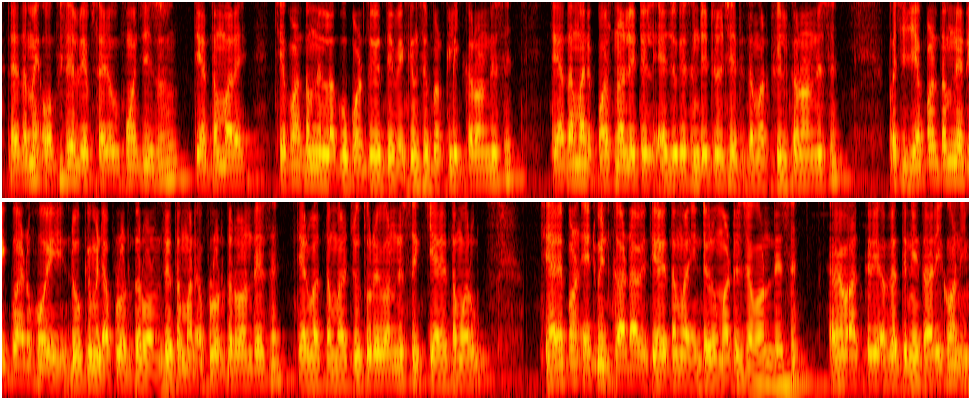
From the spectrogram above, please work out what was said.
એટલે તમે ઓફિશિયલ વેબસાઇટ ઉપર પહોંચી જશો. ત્યાં તમારે જે પણ તમને લાગુ પડતું હોય તે વેકેન્સી પર ક્લિક કરવાનું રહેશે. ત્યાં તમારે પર્સનલ ડિટેલ એજ્યુકેશન ડિટેલ છે તે તમારે ફિલ કરવાનું રહેશે. પછી જે પણ તમને રિક્વાયર્ડ હોય ડોક્યુમેન્ટ અપલોડ કરવાનું, તે તમારે અપલોડ કરવાનું રહેશે. ત્યારબાદ તમારે જોતું રહેવાનું રહેશે ક્યારે તમારું જ્યારે પણ એડમિટ કાર્ડ આવે ત્યારે તમારે ઇન્ટરવ્યૂ માટે જવાનું રહેશે. હવે વાત કરીએ અગત્યની તારીખોની.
